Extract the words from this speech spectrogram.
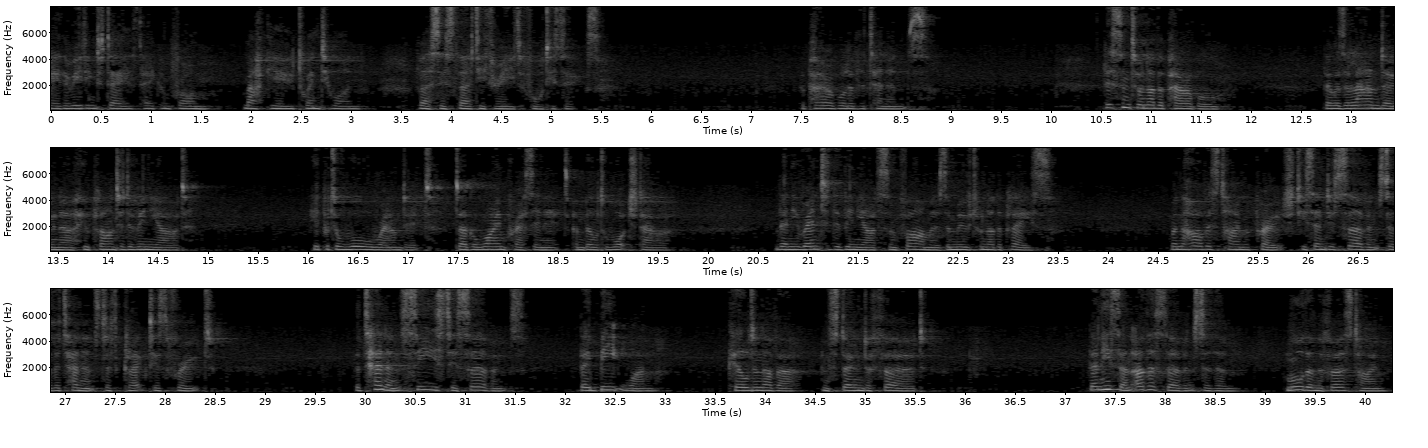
Okay, the reading today is taken from Matthew 21, verses 33 to 46. The parable of the tenants. Listen to another parable. There was a landowner who planted a vineyard. He put a wall round it, dug a winepress in it, and built a watchtower. Then he rented the vineyard to some farmers and moved to another place. When the harvest time approached, he sent his servants to the tenants to collect his fruit. The tenants seized his servants. They beat one, killed another, and stoned a third. Then he sent other servants to them, more than the first time,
